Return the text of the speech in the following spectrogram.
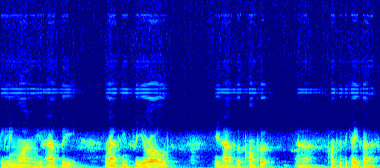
feeling one, you have the ranting three-year-old, you have the pompous uh, pontificator.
